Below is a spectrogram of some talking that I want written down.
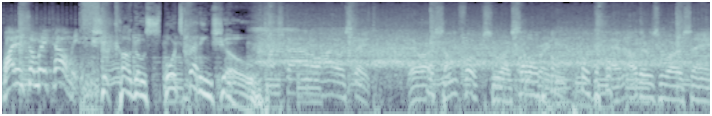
Why didn't somebody tell me? Chicago Sports Betting Show. Touchdown, Ohio State. There are some folks who are celebrating and others who are saying,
